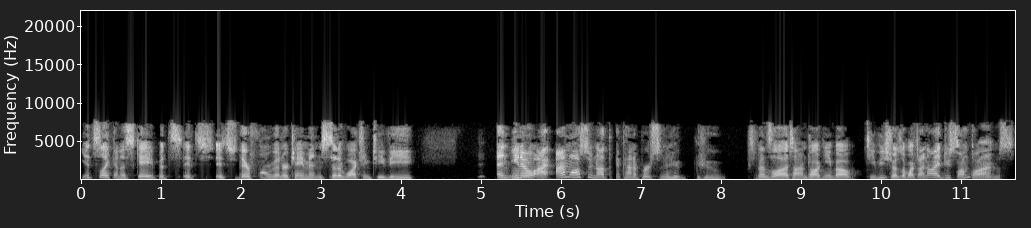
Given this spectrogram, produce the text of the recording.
it's like an escape. It's it's it's their form of entertainment instead of watching TV. And you Mm-hmm. know, I I'm also not the kind of person who who spends a lot of time talking about TV shows I watch. I know I do sometimes.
